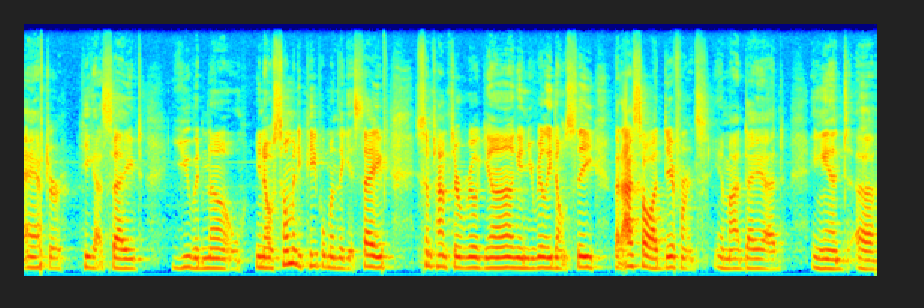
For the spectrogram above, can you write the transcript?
after he got saved, you would know. You know, so many people when they get saved, sometimes they're real young and you really don't see. But I saw a difference in my dad, and uh,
